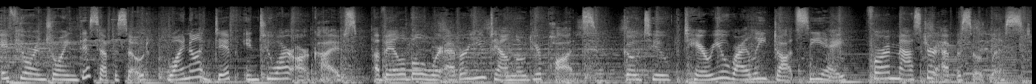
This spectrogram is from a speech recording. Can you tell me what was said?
If you're enjoying this episode, why not dip into our archives, available wherever you download your pods. Go to terryoreilly.ca for a master episode list.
